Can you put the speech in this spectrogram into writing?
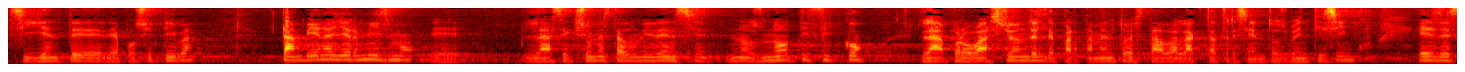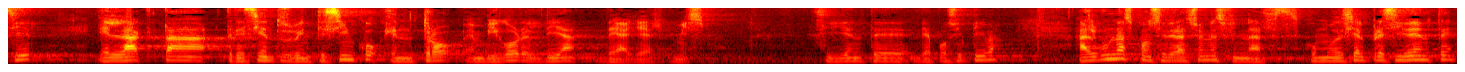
Siguiente diapositiva. También ayer mismo eh, la sección estadounidense nos notificó la aprobación del Departamento de Estado al Acta 325. Es decir, el Acta 325 entró en vigor el día de ayer mismo. Siguiente diapositiva. Algunas consideraciones finales. Como decía el presidente,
